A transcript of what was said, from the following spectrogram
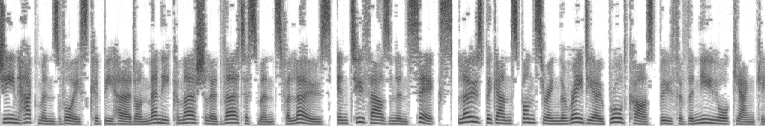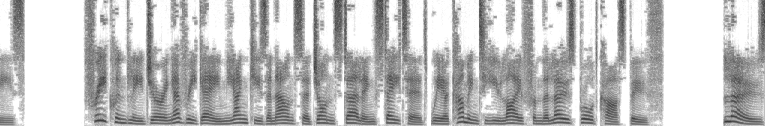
Gene Hackman's voice could be heard on many commercial advertisements for Lowe's. In 2006, Lowe's began sponsoring the radio broadcast booth of the New York Yankees. Frequently during every game Yankees announcer John Sterling stated, We are coming to you live from the Lowe's broadcast booth. Lowe's,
